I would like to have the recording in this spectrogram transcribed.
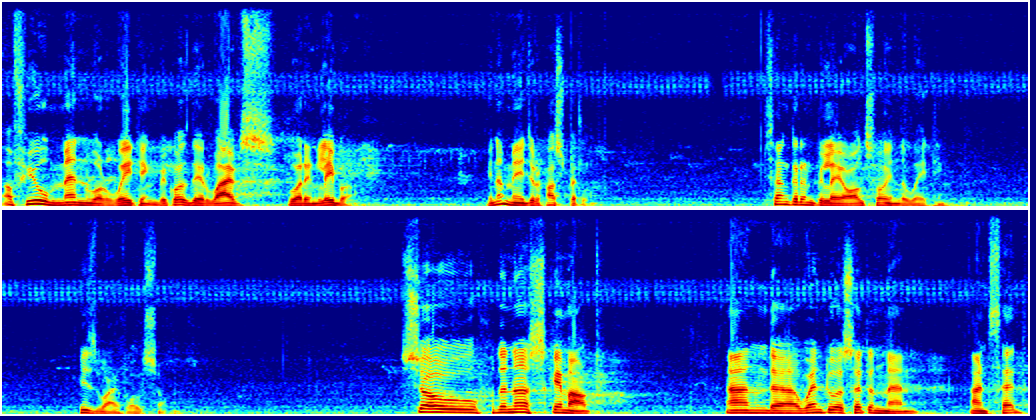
a few men were waiting because their wives were in labor in a major hospital. Shankaran Pillai also in the waiting, his wife also. So, the nurse came out and uh, went to a certain man and said,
